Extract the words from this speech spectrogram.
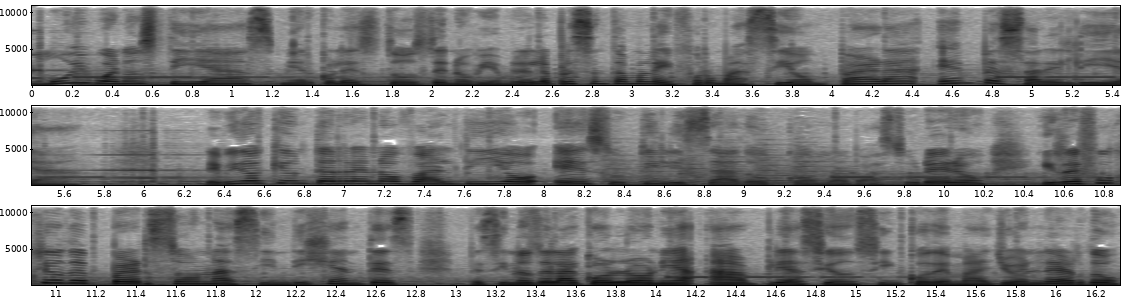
Muy buenos días, miércoles 2 de noviembre le presentamos la información para empezar el día debido a que un terreno baldío es utilizado como basurero y refugio de personas indigentes, vecinos de la colonia Ampliación 5 de Mayo en Lerdo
